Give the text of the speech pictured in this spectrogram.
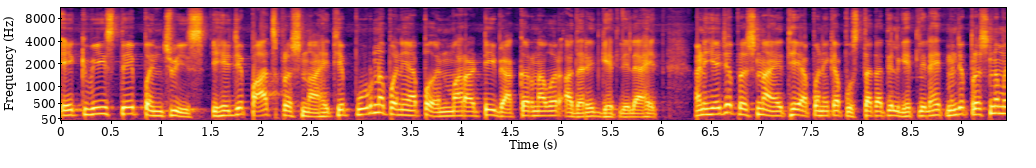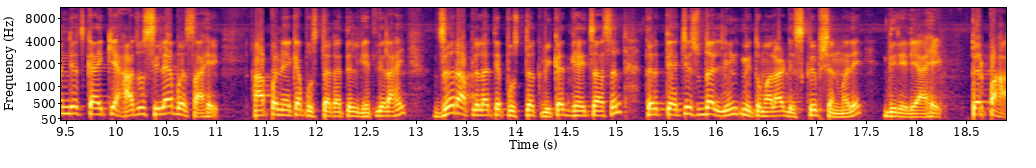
एकवीस ते पंचवीस हे जे पाच प्रश्न आहेत हे पूर्णपणे आपण मराठी व्याकरणावर आधारित घेतलेले आहेत. आणि हे जे प्रश्न आहेत हे आपण एका पुस्तकातील घेतलेले आहेत. म्हणजे प्रश्न म्हणजेच काय की हा जो सिलेबस आहे हा आपण एका पुस्तकातील घेतलेला आहे. जर आपल्याला ते पुस्तक विकत घ्यायचं असेल तर त्याची सुद्धा लिंक मी तुम्हाला डिस्क्रिप्शनमध्ये दिलेली आहे. तर पहा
